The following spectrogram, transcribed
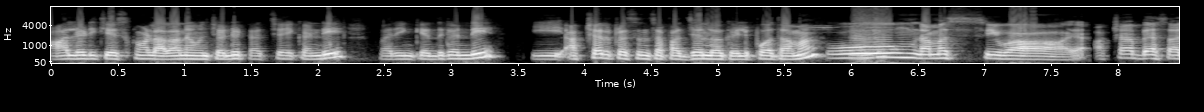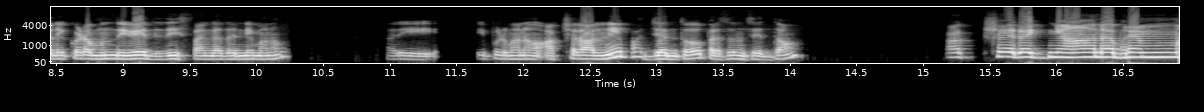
ఆల్రెడీ చేసుకున్న వాళ్ళు అలానే ఉంచండి టచ్ చేయకండి. మరి ఇంకెందుకండి? ఈ అక్షర ప్రశంస పద్యంలోకి వెళ్ళిపోదామా? ఓం నమ శివాయ. అక్షరాభ్యాసానికి కూడా ముందు ఇవే దిదిస్తాం కదండి మనం. మరి ఇప్పుడు మనం అక్షరాల్ని పద్యంతో ప్రశంసిద్దాం. అక్షర జ్ఞాన బ్రహ్మ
